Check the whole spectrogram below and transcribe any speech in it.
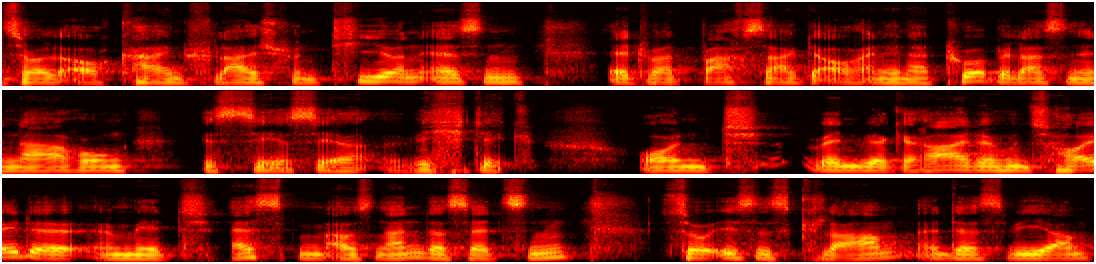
soll auch kein Fleisch von Tieren essen. Edward Bach sagte auch, eine naturbelassene Nahrung ist sehr, sehr wichtig. Und wenn wir gerade uns heute mit Espen auseinandersetzen, so ist es klar, dass wir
